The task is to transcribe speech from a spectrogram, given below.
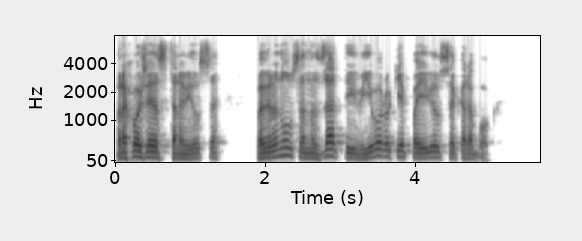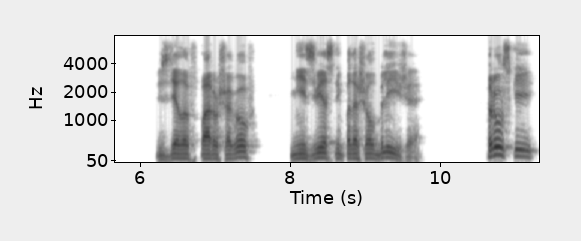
Прохожий остановился, повернулся назад, и в его руке появился коробок. Сделав пару шагов, неизвестный подошел ближе. Русский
